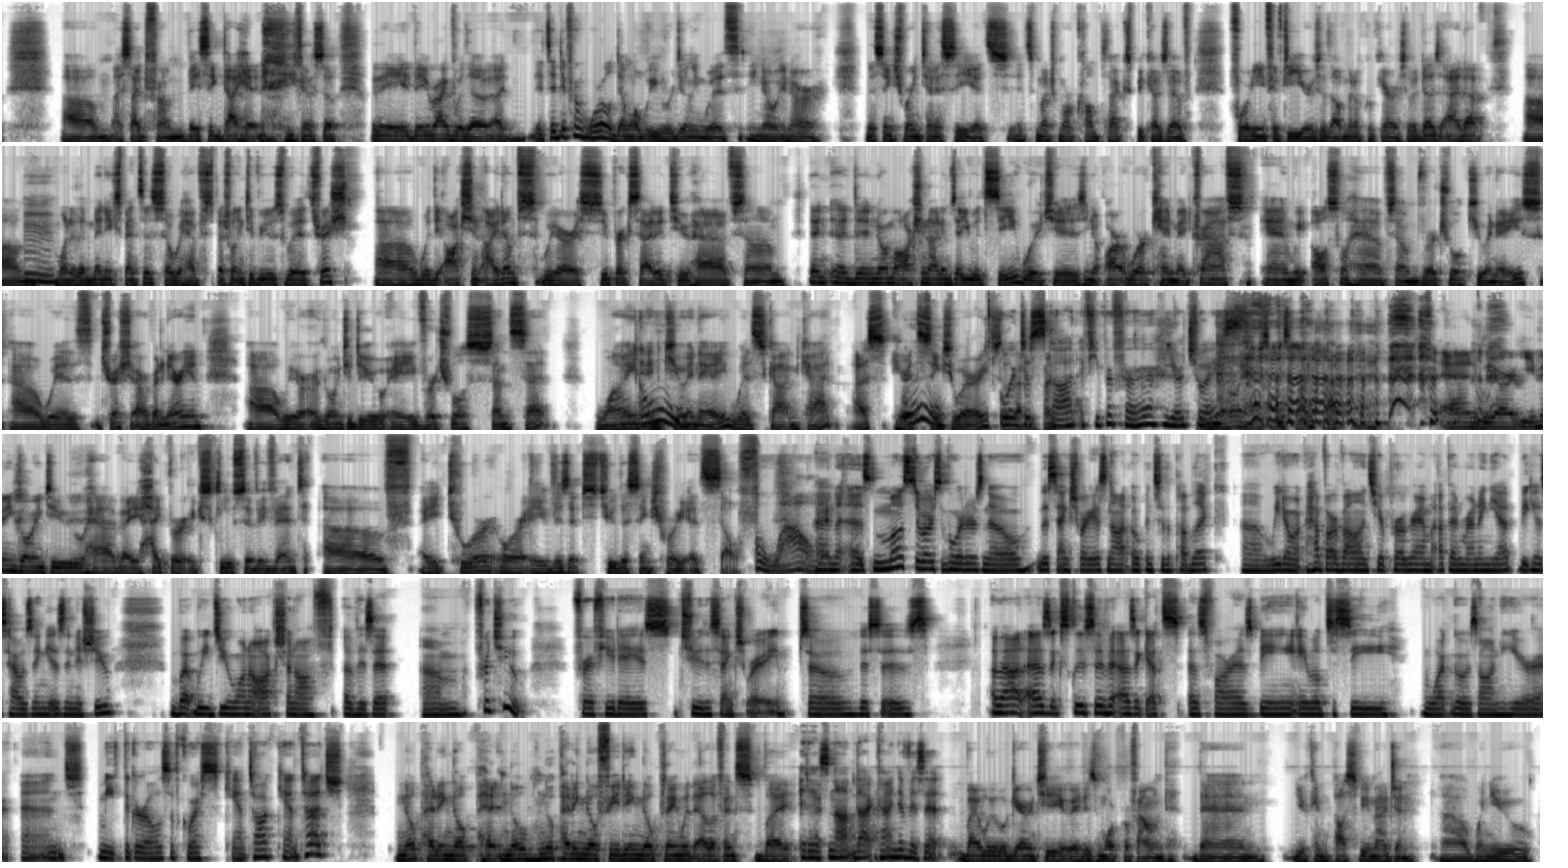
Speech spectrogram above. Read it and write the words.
um, aside from basic diet, you know, so they they arrive with a, a, it's a different world than what we were dealing with, you know, in our in the sanctuary in Tennessee. It's it's much more complex because of 40 and 50 years without medical care. So it does add up. Um, mm. One of the many expenses. So we have special interviews with Trish uh, with the auction items, we are super excited to have some the, uh, the, normal auction items that you would see, which is you know artwork, handmade crafts, and we also have some virtual Q and A's uh, with Trish, our veterinarian. Uh, we are going to do a virtual sunset wine and Q and A with Scott and Kat, us here Ooh. at the Sanctuary. So or just Scott, if you prefer, your choice. No, it has to be Scott and we are even going to have a hyper exclusive event of a tour or a visit to the sanctuary itself. Oh wow! And as most of our supporters know, the sanctuary is not open to the public. Uh, we don't have our volunteer program up and running yet because housing is an issue, but we do want to auction off a visit um, for two for a few days to the sanctuary. So this is about as exclusive as it gets as far as being able to see what goes on here and meet the girls. Of course, can't talk, can't touch, no petting, no pet, no no petting, no feeding, no playing with elephants. But it is not that kind of visit. But we will guarantee you, it is more profound than you can possibly imagine. Uh, when you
